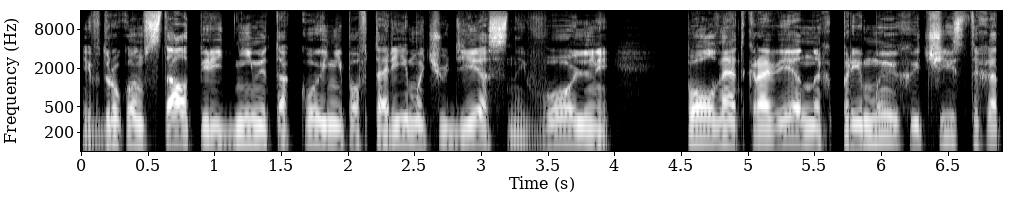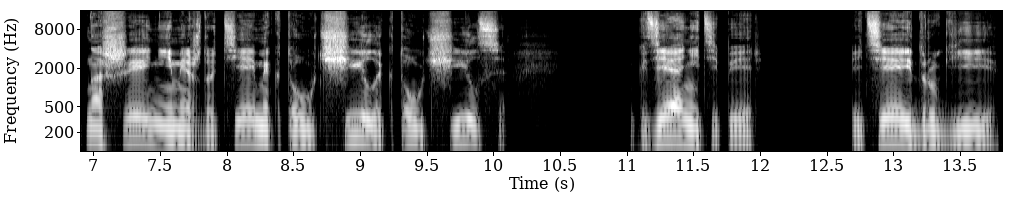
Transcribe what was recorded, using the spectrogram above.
И вдруг он встал перед ними такой неповторимо чудесный, вольный, полный откровенных, прямых и чистых отношений между теми, кто учил и кто учился. Где они теперь? И те, и другие.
